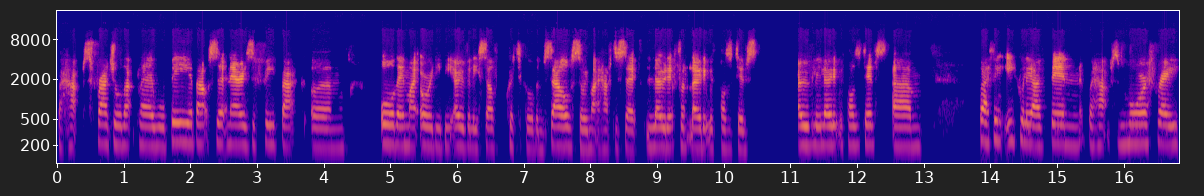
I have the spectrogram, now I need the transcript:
perhaps fragile that player will be about certain areas of feedback um, or they might already be overly self-critical themselves. So we might have to say load it front load it with positives overly load it with positives. Um, but I think equally I've been perhaps more afraid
